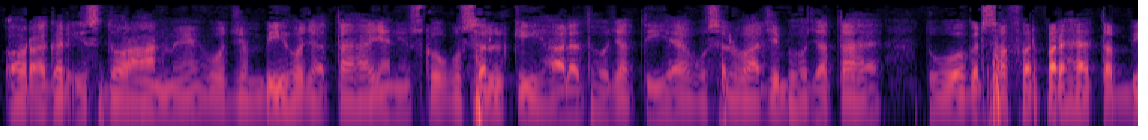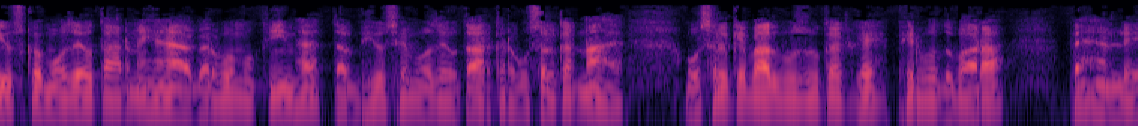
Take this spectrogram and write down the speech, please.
اور اگر اس دوران میں وہ جنبی ہو جاتا ہے یعنی اس کو غسل کی حالت ہو جاتی ہے، غسل واجب ہو جاتا ہے، تو وہ اگر سفر پر ہے تب بھی اس کو موزے اتارنے ہیں۔ اگر وہ مقیم ہے تب بھی اسے موزے اتار کر غسل کرنا ہے۔ غسل کے بعد وضو کر کے پھر وہ دوبارہ پہن لے۔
